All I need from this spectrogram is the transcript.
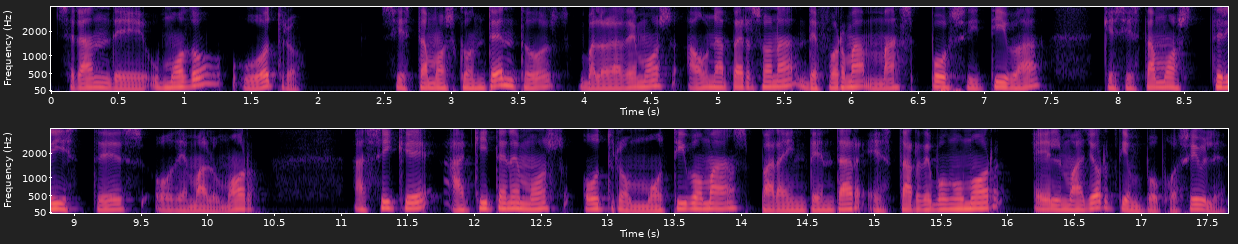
serán de un modo u otro. Si estamos contentos, valoraremos a una persona de forma más positiva que si estamos tristes o de mal humor. Así que aquí tenemos otro motivo más para intentar estar de buen humor el mayor tiempo posible.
